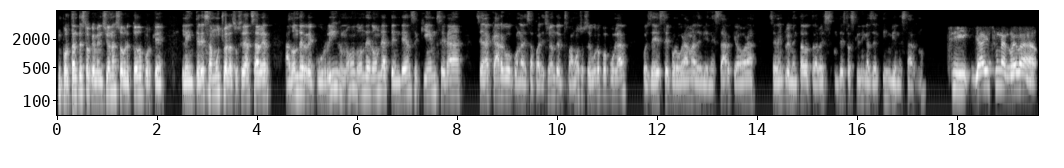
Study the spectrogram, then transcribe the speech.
Importante esto que mencionas, sobre todo porque le interesa mucho a la sociedad saber a dónde recurrir, ¿no? ¿Dónde, dónde atenderse? ¿Quién será, será cargo con la desaparición del famoso Seguro Popular? Pues de este programa de bienestar que ahora será implementado a través de estas clínicas del InBienestar, ¿no? Sí, ya es una nueva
